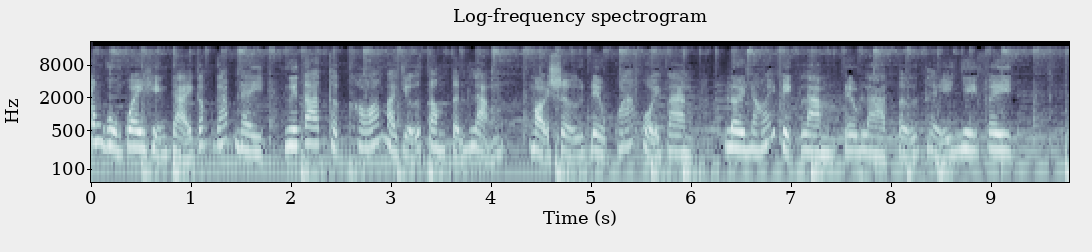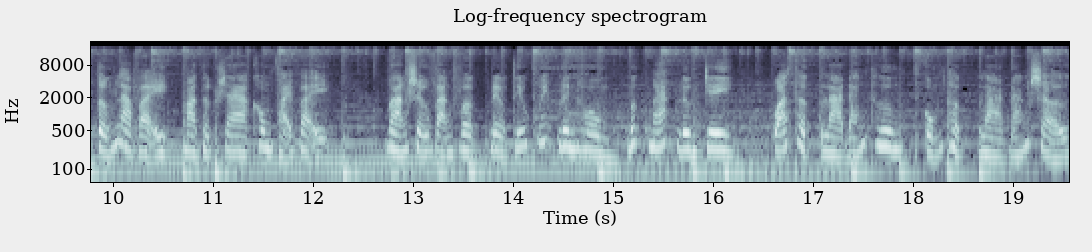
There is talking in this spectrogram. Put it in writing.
Trong guồng quay hiện đại gấp gáp này, người ta thật khó mà giữ tâm tĩnh lặng, mọi sự đều quá vội vàng, lời nói việc làm đều là tự thị nhi phi. Tưởng là vậy mà thực ra không phải vậy. Vạn sự vạn vật đều thiếu khuyết linh hồn, mất mát lương tri. Quả thực là đáng thương, cũng thật là đáng sợ.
